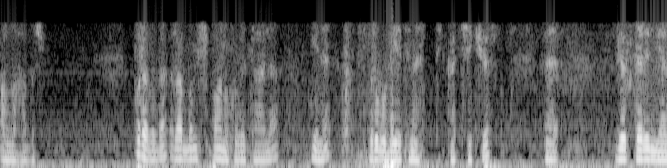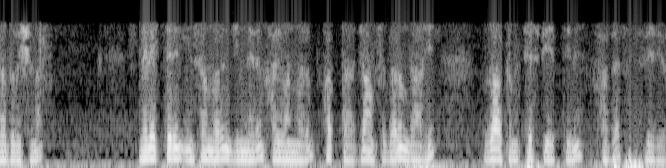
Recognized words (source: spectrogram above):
Allah'adır. Burada da Rabbim Subhanahu ve Teala yine rububiyetine dikkat çekiyor ve göklerin yaratılışına, meleklerin, insanların, cinlerin, hayvanların hatta cansızların dahi zatını tesbih ettiğini haber veriyor.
